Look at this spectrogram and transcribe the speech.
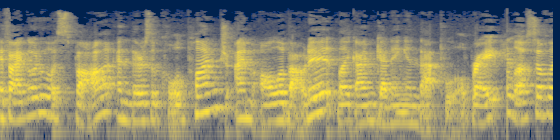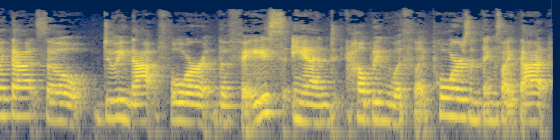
If I go to a spa and there's a cold plunge, I'm all about it. Like I'm getting in that pool, right? I love stuff like that. So doing that for the face and helping with like pores and things like that,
